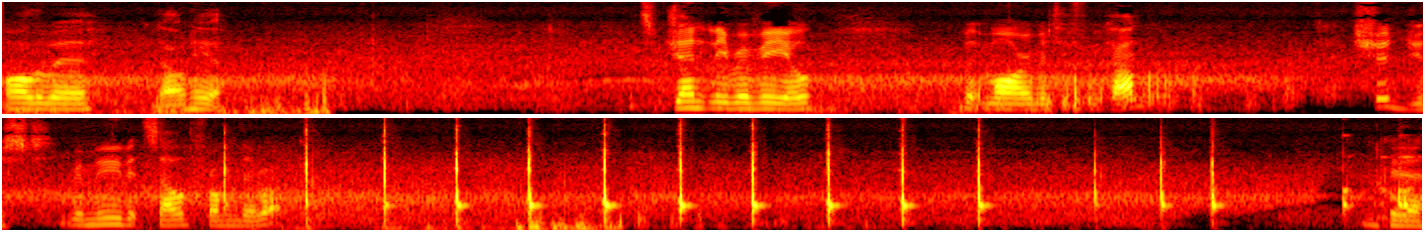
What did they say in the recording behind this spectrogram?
all the way down here. Let's gently reveal a bit more of it if we can. It should just remove itself from the rock. Okay.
